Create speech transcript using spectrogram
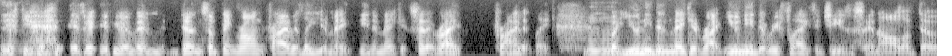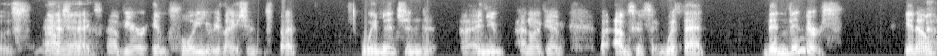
Yeah. If you if it, if you have been done something wrong privately, you make need to make it set it right privately. Mhm. But you need to make it right. You need to reflect Jesus in all of those Oh, yeah. aspects of your employee relations. But we mentioned, uh, and you, I don't know if you have, but I was going to say with that, then vendors. You know, Yeah.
